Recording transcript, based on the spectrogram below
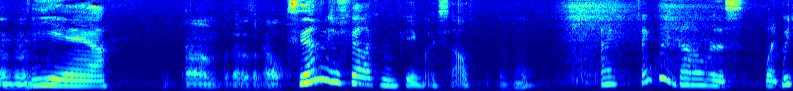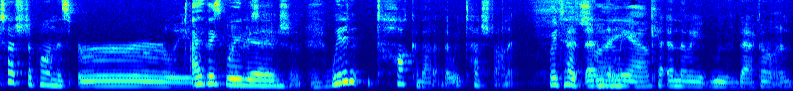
Mm-hmm. Yeah. Um, but that doesn't help. See, then I just feel like I'm repeating myself. Mm-hmm. I think we've gone over this. Like we touched upon this early. In I this think we did. conversation. Mm-hmm. We didn't talk about it, though. We touched on it. We touched and on then it, we yeah. and then we moved back on.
